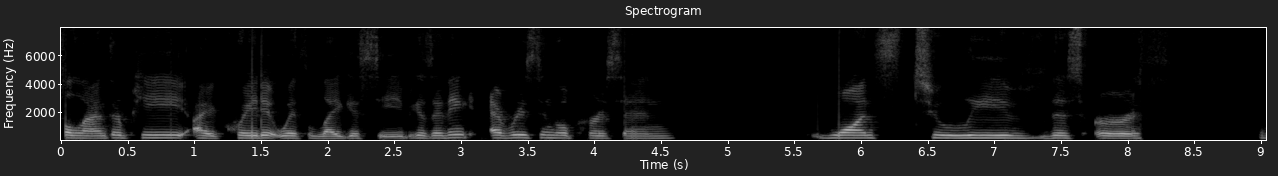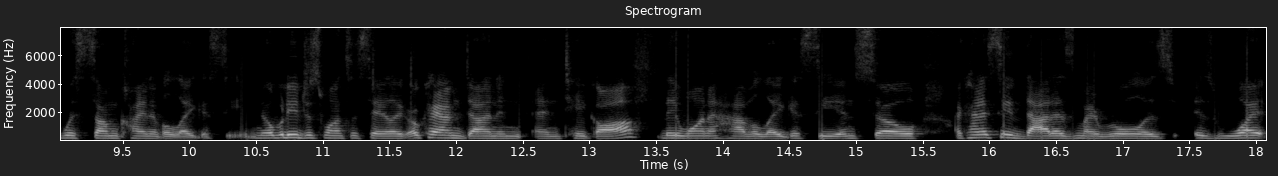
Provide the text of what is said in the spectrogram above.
philanthropy, I equate it with legacy because I think every single person wants to leave this earth with some kind of a legacy. Nobody just wants to say like, okay, I'm done and, and take off. They want to have a legacy. And so I kind of see that as my role is, is what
